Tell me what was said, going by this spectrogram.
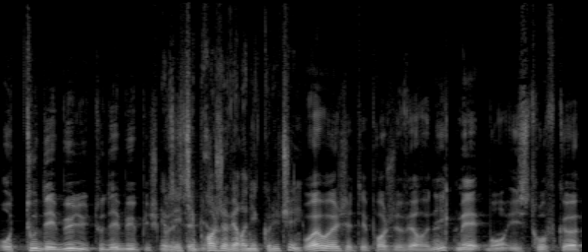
au tout début du tout début. Puis je vous étiez proche de Véronique Colucci Oui, ouais, j'étais proche de Véronique, mais bon, il se trouve que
